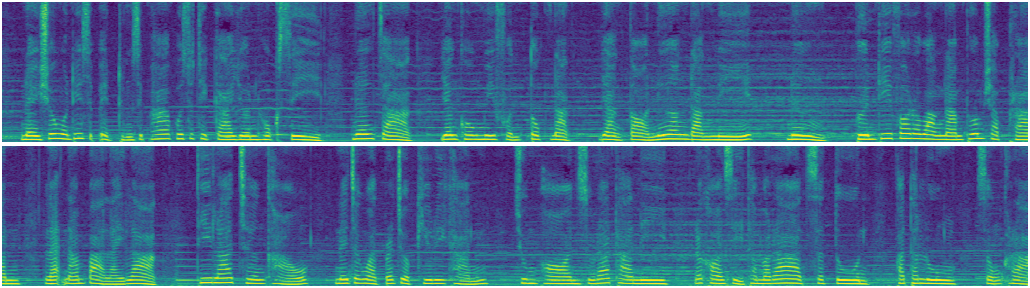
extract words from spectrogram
ำในช่วงวันที่ 11-15 พฤศจิกายน 64 เนื่องจากยังคงมีฝนตกหนักอย่างต่อเนื่องดังนี้ 1. พื้นที่เฝ้าระวังน้ำท่วมฉับพลัน และน้ำป่าไหลหลาก ที่ลาดเชิงเขา ในจังหวัดประจวบคีรีขันธ์ ชุมพร สุราษฎร์ธานี นครศรีธรรมราช สตูล พัทลุง สงขลา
